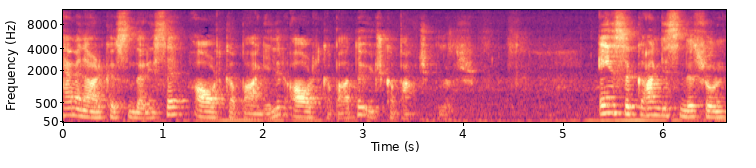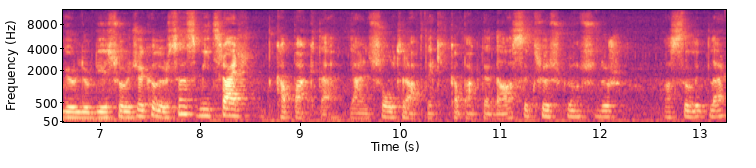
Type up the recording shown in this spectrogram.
Hemen arkasından ise aort kapağı gelir. Aort kapağı da üç kapakçıklıdır. En sık hangisinde sorun görülür diye soracak olursanız mitral kapakta yani sol taraftaki kapakta daha sık söz konusudur hastalıklar.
